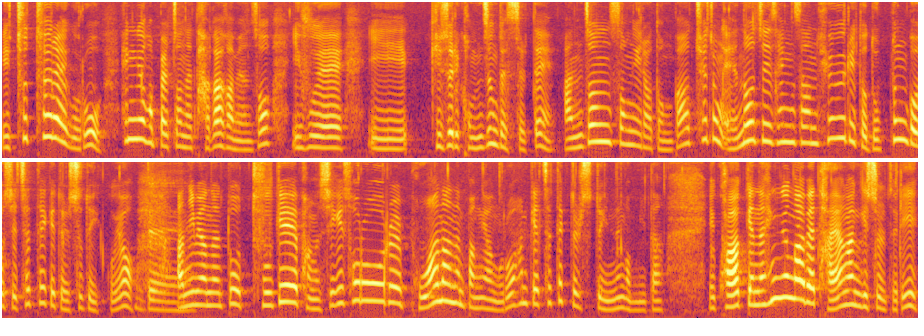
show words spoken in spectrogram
이 투 트랙으로 핵융합 발전에 다가가면서 이후에 이 기술이 검증됐을 때 안전성이라던가 최종 에너지 생산 효율이 더 높은 것이 채택이 될 수도 있고요. 네. 아니면은 또 두 개의 방식이 서로를 보완하는 방향으로 함께 채택될 수도 있는 겁니다. 이 과학계는 핵융합의 다양한 기술들이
